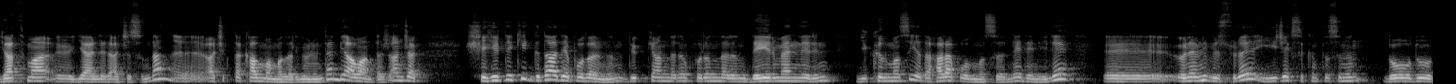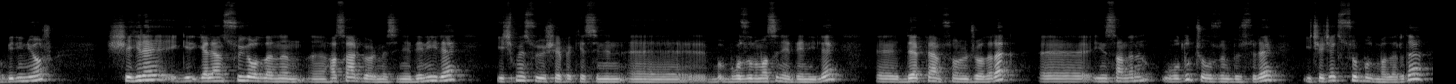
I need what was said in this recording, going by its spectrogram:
yatma e, yerleri açısından e, açıkta kalmamaları yönünden bir avantaj. Ancak şehirdeki gıda depolarının, dükkanların, fırınların, değirmenlerin yıkılması ya da harap olması nedeniyle e, önemli bir süre yiyecek sıkıntısının doğduğu biliniyor. Şehire gelen su yollarının e, hasar görmesi nedeniyle içme suyu şebekesinin e, bozulması nedeniyle e, deprem sonucu olarak e, insanların oldukça uzun bir süre içecek su bulmaları da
